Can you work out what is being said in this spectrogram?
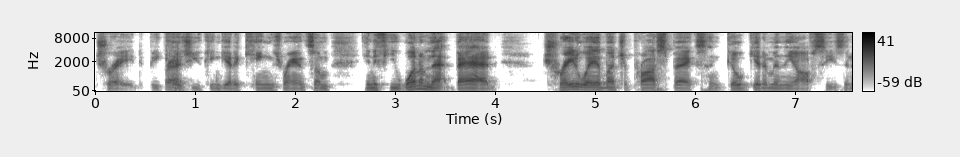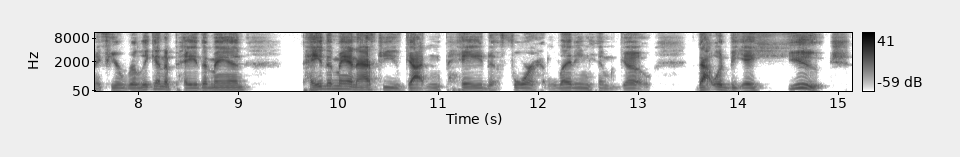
trade because right. you can get a king's ransom, and if you want him that bad trade away a bunch of prospects and go get them in the offseason. If you're really going to pay the man, pay the man after you've gotten paid for letting him go. That would be a huge,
